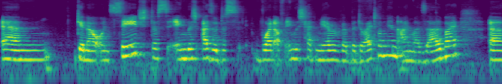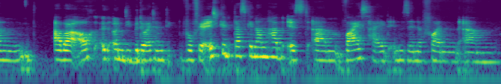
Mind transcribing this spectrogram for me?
Ähm, Genau, und Sage, das Englisch, also das Wort auf Englisch hat mehrere Bedeutungen. Einmal Salbei, ähm, aber auch, äh, und die Bedeutung, wofür ich das genommen habe, ist ähm, Weisheit im Sinne von ähm,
